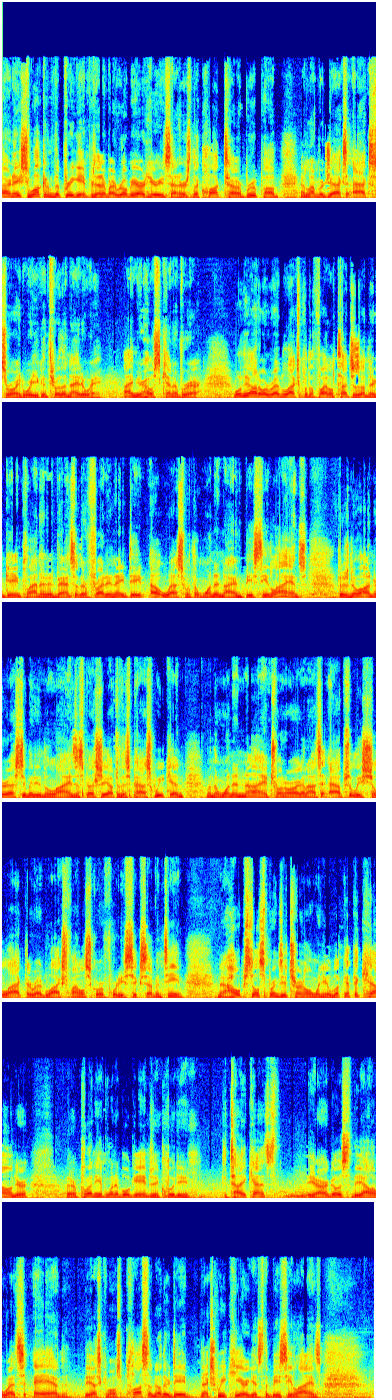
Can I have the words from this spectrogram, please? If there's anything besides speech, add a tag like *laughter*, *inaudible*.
Hi, RNation. Welcome to the pregame presented by Robillard Hearing Centers, the Clocktower Brew Pub, and LumberJaxe Axe Throwing, where you can throw the night away. I'm your host, Ken Evraire. Well, the Ottawa Redblacks put the final touches on their game plan in advance of their Friday night date out west with the 1 9 BC Lions. There's no underestimating the Lions, especially after this past weekend when the 1 9 Toronto Argonauts absolutely shellacked the Redblacks final score 46 17. Now, hope still springs eternal. When you look at the calendar, there are plenty of winnable games, including the Ticats, the Argos, the Alouettes, and the Eskimos, plus another day next week here against the BC Lions.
